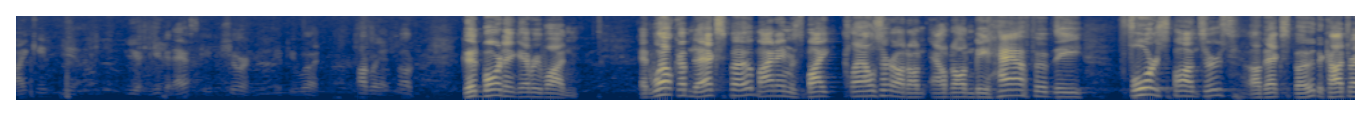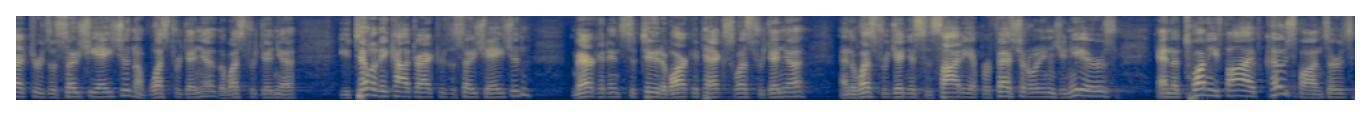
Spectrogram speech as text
Yeah. You, you could ask him, sure, if you would. I'll go ahead. Good morning, everyone, and welcome to Expo. My name is Mike Clowser, and on, and on behalf of the four sponsors of Expo, the Contractors Association of West Virginia, the West Virginia Utility Contractors Association, American Institute of Architects, West Virginia, and the West Virginia Society of Professional Engineers, and the 25 co-sponsors,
